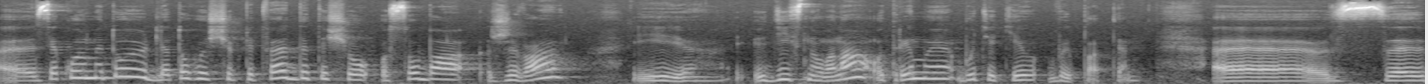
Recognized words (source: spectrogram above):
Е, з якою метою? Для того, щоб підтвердити, що особа жива і дійсно вона отримує будь-які виплати. З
